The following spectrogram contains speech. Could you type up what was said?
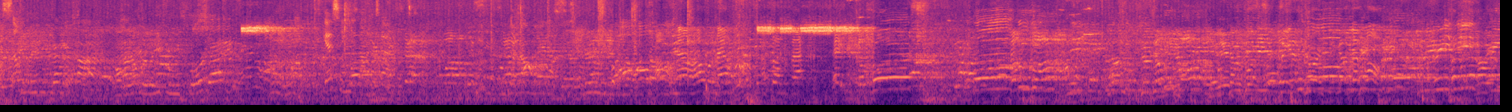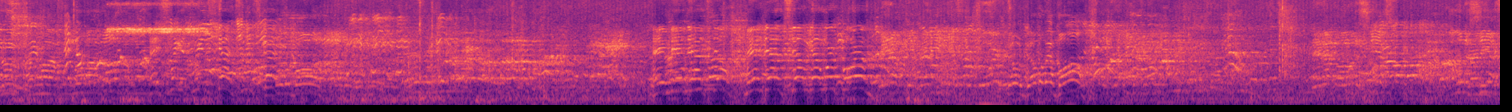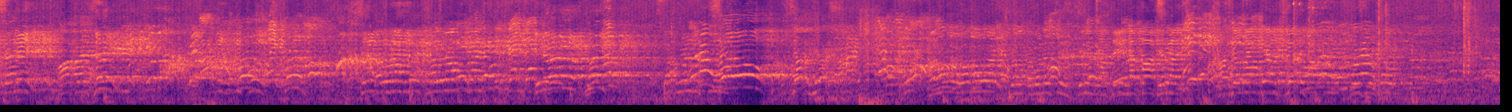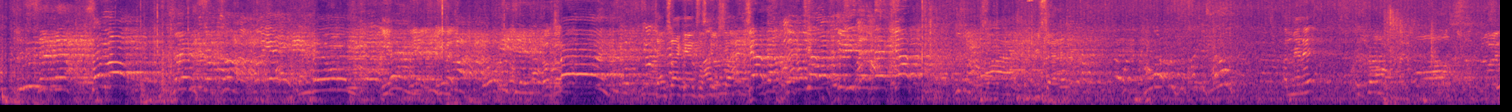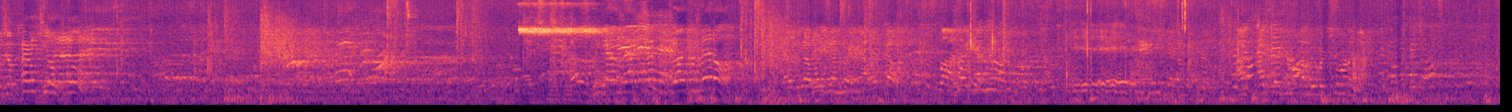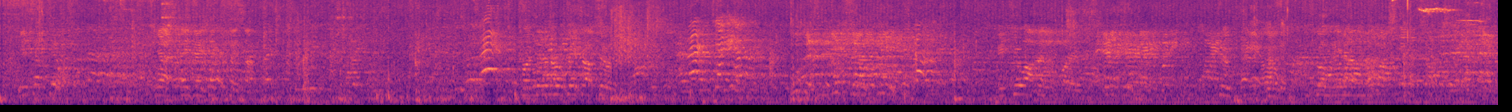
Oh, they don't relieve from the score? guessing he's on top. Help him now, help him now. That's on the back. Hey, go Push. 그 right now, let's go. Is fun, right here. I, I sent them on, we were short enough. Yes, AJ, take the face off. Put it in the face off too. Be two offensive players. Two. Go. Go. We're gonna- You're not. Do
